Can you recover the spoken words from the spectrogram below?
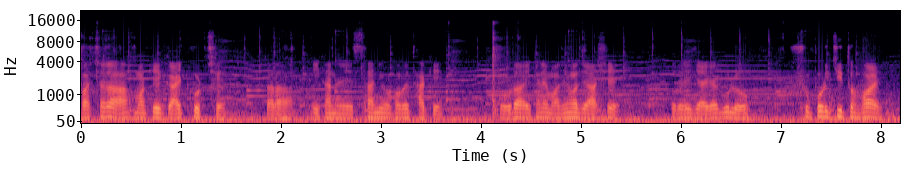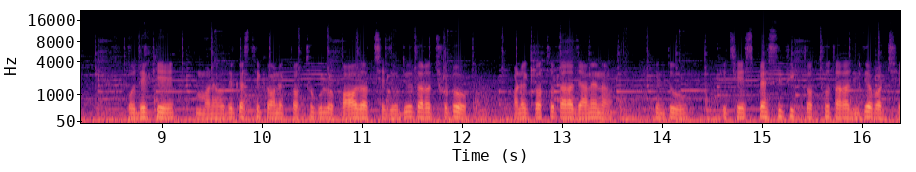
বাচ্চারা আমাকে গাইড করছে, তারা এখানে স্থানীয়ভাবে থাকে। তো ওরা এখানে মাঝে মাঝে আসে। ওদের এই জায়গাগুলো সুপরিচিত হয়। ওদেরকে মানে ওদের কাছ থেকে অনেক তথ্যগুলো পাওয়া যাচ্ছে। যদিও তারা ছোট, অনেক তথ্য তারা জানে না। কিন্তু কিছু স্পেসিফিক তথ্য তারা দিতে পারছে।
